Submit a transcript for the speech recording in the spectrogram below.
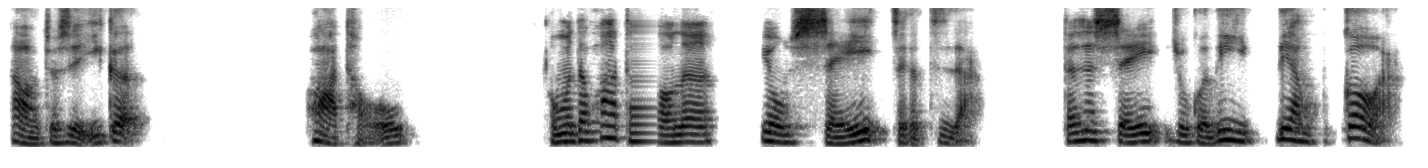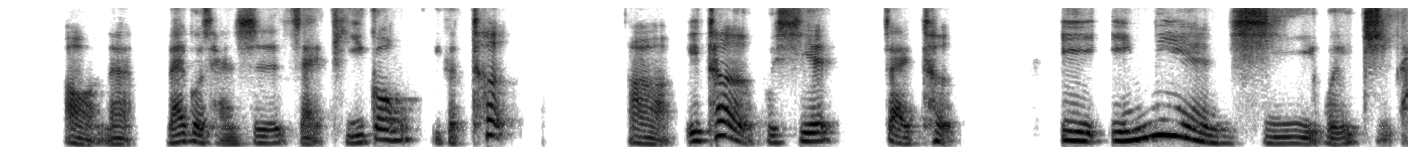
啊，就是一个话头。我们的话头呢，用谁这个字啊？但是谁如果力量不够啊？哦，那来果禅师再提供一个特啊，一特不歇，再特，以一念习为止啊。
